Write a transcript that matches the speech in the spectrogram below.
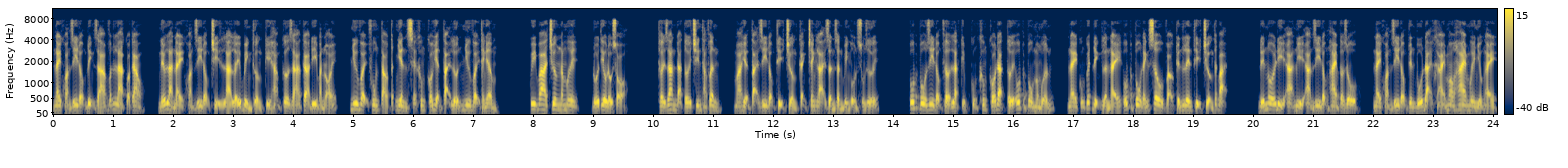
Nay khoản di động định giá vẫn là quá cao, nếu là này khoản di động chỉ là lấy bình thường kỳ hạm cơ giá cả đi bán nói, như vậy phun tào tất nhiên sẽ không có hiện tại lớn như vậy thanh âm. Q ba chương năm mươi, đối tiêu đầu sỏ. Thời gian đã tới chín tháng phân, mà hiện tại di động thị trường cạnh tranh lại dần dần bình ổn xuống dưới oppo di động phở lạt kịp cũng không có đạt tới oppo mong muốn, nay cũng quyết định lần này oppo đánh sâu vào tuyến lên thị trường thất bại. Đến nỗi đi ạn nghỉ ạn di động hai tờ rồ này khoản di động tuyên bố đại khái mau hai mươi nhiều ngày,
